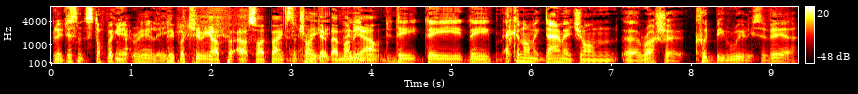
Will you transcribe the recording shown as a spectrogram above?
but it isn't stopping it really. People are queuing up outside banks to try and get their I money mean, out. The the the economic damage on uh, Russia could be really severe,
